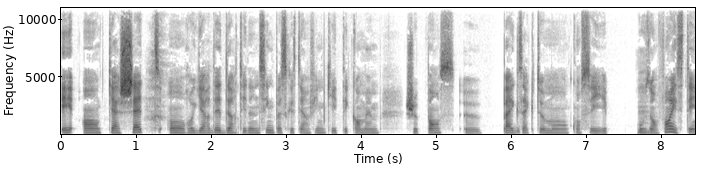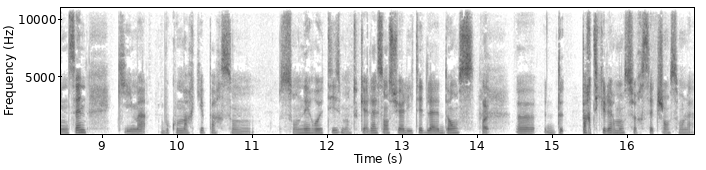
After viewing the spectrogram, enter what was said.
Et en cachette, on regardait Dirty Dancing parce que c'était un film qui était quand même, je pense, euh, pas exactement conseillé aux Mm. enfants. Et c'était une scène qui m'a beaucoup marqué par son son érotisme, en tout cas la sensualité de la danse, Ouais. euh, de- particulièrement sur cette chanson-là.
